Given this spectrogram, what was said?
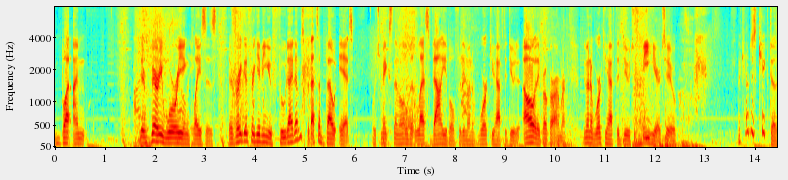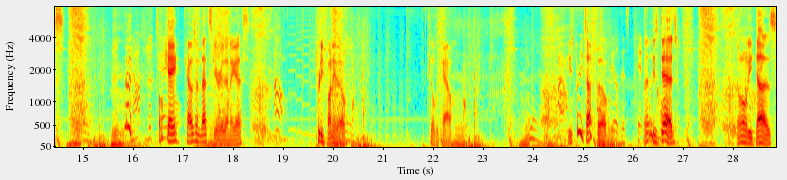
but I'm... They're very worrying places. They're very good for giving you food items, but that's about it, which makes them a little bit less valuable for the amount of work you have to do to... Oh, they broke our armor. The amount of work you have to do to be here, too. The cow just kicked us. Not the. Okay, cows aren't that scary then, I guess. Oh. Pretty funny, though. Kill the cow. He's pretty tough, though. Well, he's dead. Don't know what he does.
